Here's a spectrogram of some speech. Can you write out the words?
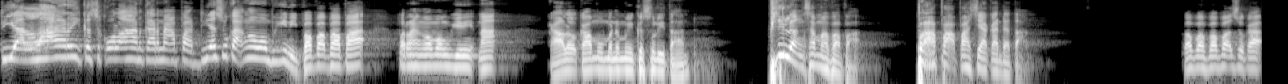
Dia lari ke sekolahan karena apa? Dia suka ngomong begini. Bapak-bapak pernah ngomong begini. Nak, kalau kamu menemui kesulitan, bilang sama bapak. Bapak pasti akan datang. Bapak-bapak suka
